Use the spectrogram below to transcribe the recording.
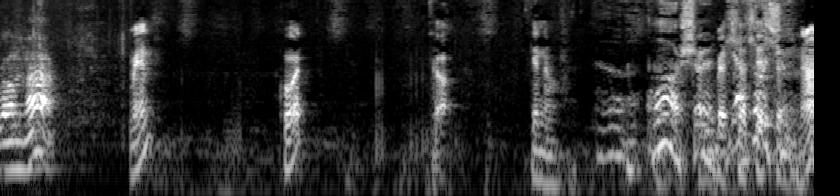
Wrong mark. เมนโคตรก็เกันเนาะ Oh, schön. besser Ja, so ist Session, schön. ne?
